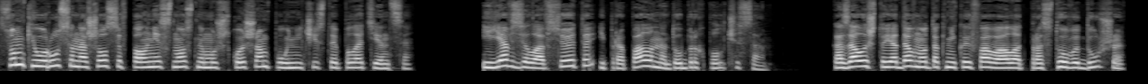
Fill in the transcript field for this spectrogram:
В сумке у Руса нашелся вполне сносный мужской шампунь и чистое полотенце. И я взяла все это и пропала на добрых полчаса. Казалось, что я давно так не кайфовала от простого душа,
